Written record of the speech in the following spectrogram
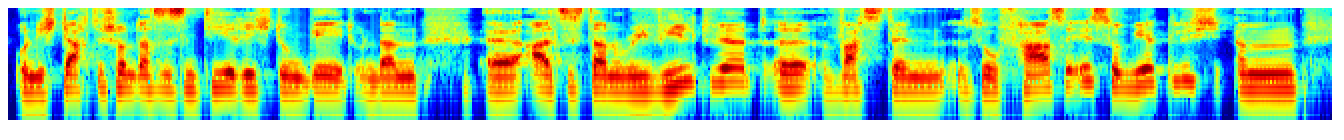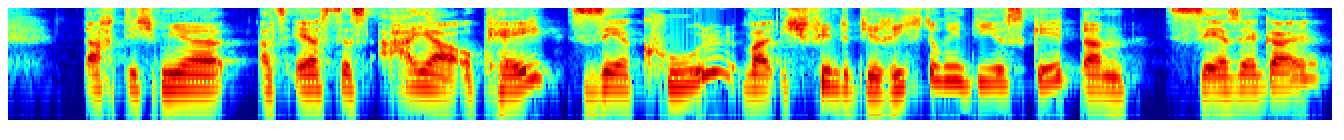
Und ich dachte schon, dass es in die Richtung geht. Und dann, äh, als es dann revealed wird, äh, was denn so Phase ist, so wirklich, ähm, dachte ich mir als erstes, ah ja, okay, sehr cool, weil ich finde die Richtung, in die es geht, dann sehr, sehr geil.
